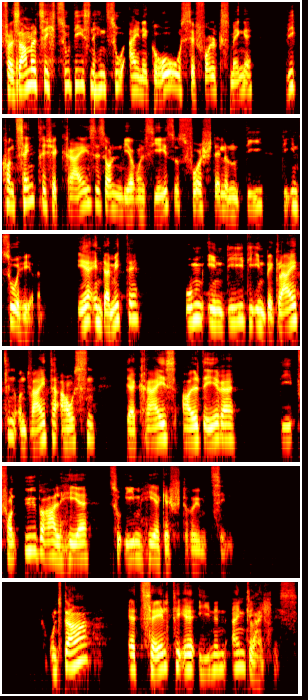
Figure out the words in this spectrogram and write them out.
versammelt sich zu diesen hinzu eine große Volksmenge. Wie konzentrische Kreise sollen wir uns Jesus vorstellen und die, die ihm zuhören. Er in der Mitte, um ihn die, die ihn begleiten und weiter außen der Kreis all derer, die von überall her zu ihm hergeströmt sind. Und da erzählte er ihnen ein Gleichnis.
